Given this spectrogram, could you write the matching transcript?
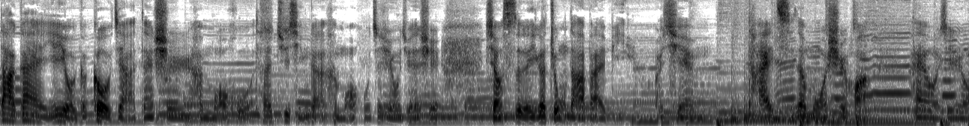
大概也有个构架，但是很模糊，它的剧情感很模糊，这是我觉得是小四的一个重大败笔，而且台词的模式化，还有这种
